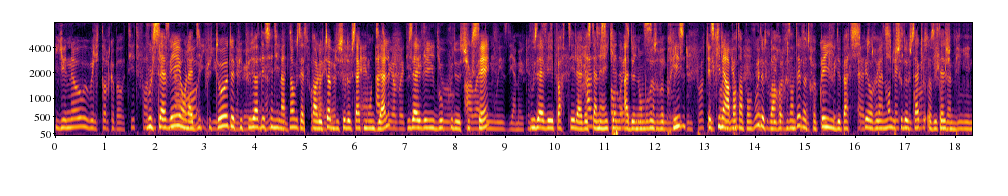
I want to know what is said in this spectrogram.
Vous le savez, on l'a dit plus tôt, depuis plusieurs décennies maintenant, vous êtes dans le top du saut d'obstacle mondial. Vous avez eu beaucoup de succès. Vous avez porté la veste américaine à de nombreuses reprises. Est-ce qu'il est important pour vous de pouvoir représenter votre pays, de participer uh, au rayonnement du saut d'obstacle aux États-Unis?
